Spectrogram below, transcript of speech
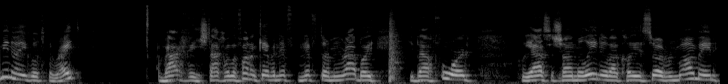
may know you go to the right. You bow forward who asked Hashem Malinu about Kol Yisrael and Amen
